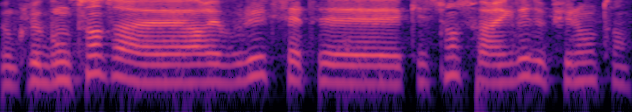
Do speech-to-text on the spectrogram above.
Donc, le bon sens euh, aurait voulu que cette euh, question soit réglée depuis longtemps.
